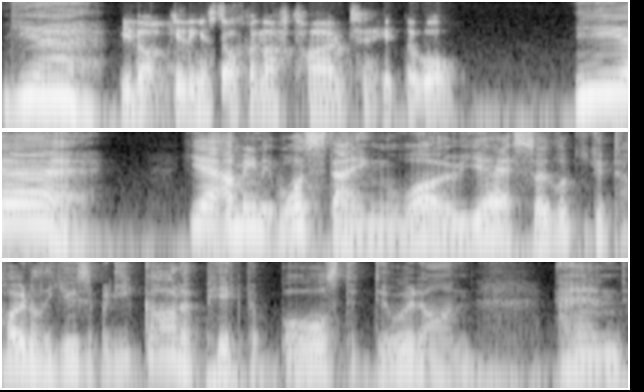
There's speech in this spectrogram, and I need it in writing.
Yeah. You're not giving yourself enough time to hit the ball. Yeah. Yeah, I mean, it was staying low, yes. So, look, you could totally use it, but you gotta pick the balls to do it on. And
